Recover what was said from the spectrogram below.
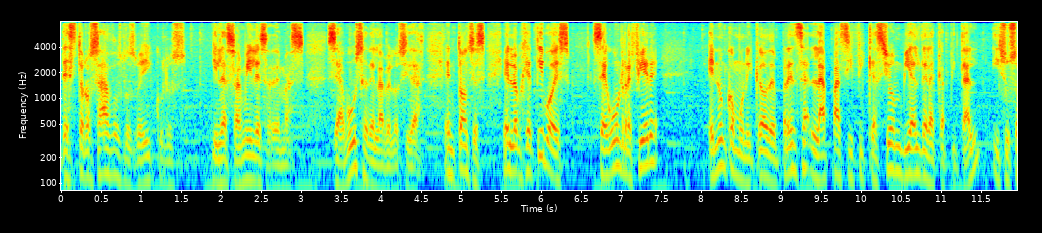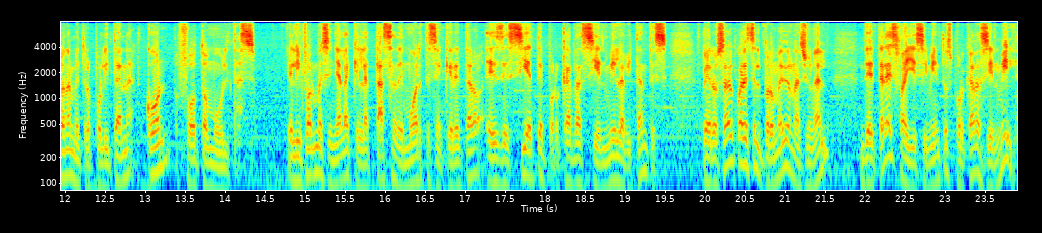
destrozados los vehículos y las familias además. Se abusa de la velocidad. Entonces, el objetivo es, según refiere en un comunicado de prensa, la pacificación vial de la capital y su zona metropolitana con fotomultas. El informe señala que la tasa de muertes en Querétaro es de 7 por cada 100 mil habitantes. Pero ¿sabe cuál es el promedio nacional? De 3 fallecimientos por cada 100 mil.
